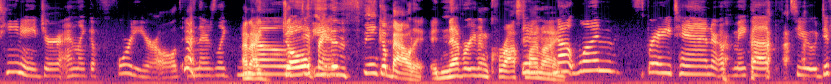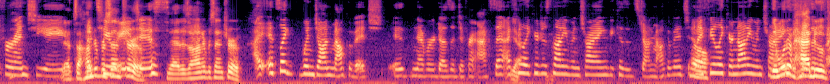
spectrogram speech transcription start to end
teenager and like a 40 year old, Yeah. and there's like And no I don't difference. even think about it. It never even crossed my mind. Not one spray tan or of makeup to differentiate. That's the 100% two true. ages. That is 100% true. I, it's like when John Malkovich it never does a different accent. I Yeah. feel like you're just not even trying because it's John Malkovich, and I feel like you're not even trying. They would have had to have Tom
